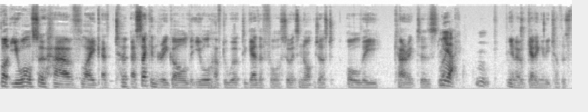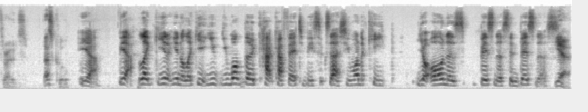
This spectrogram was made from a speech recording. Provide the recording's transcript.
But you also have like a, t- a secondary goal that you all have to work together for, so it's not just all the characters like Yeah. you know getting at each other's throats. That's cool. Yeah, yeah. Like you know, you know, like you, you, you want the cat cafe to be success. You want to keep your owner's business in business. Yeah.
